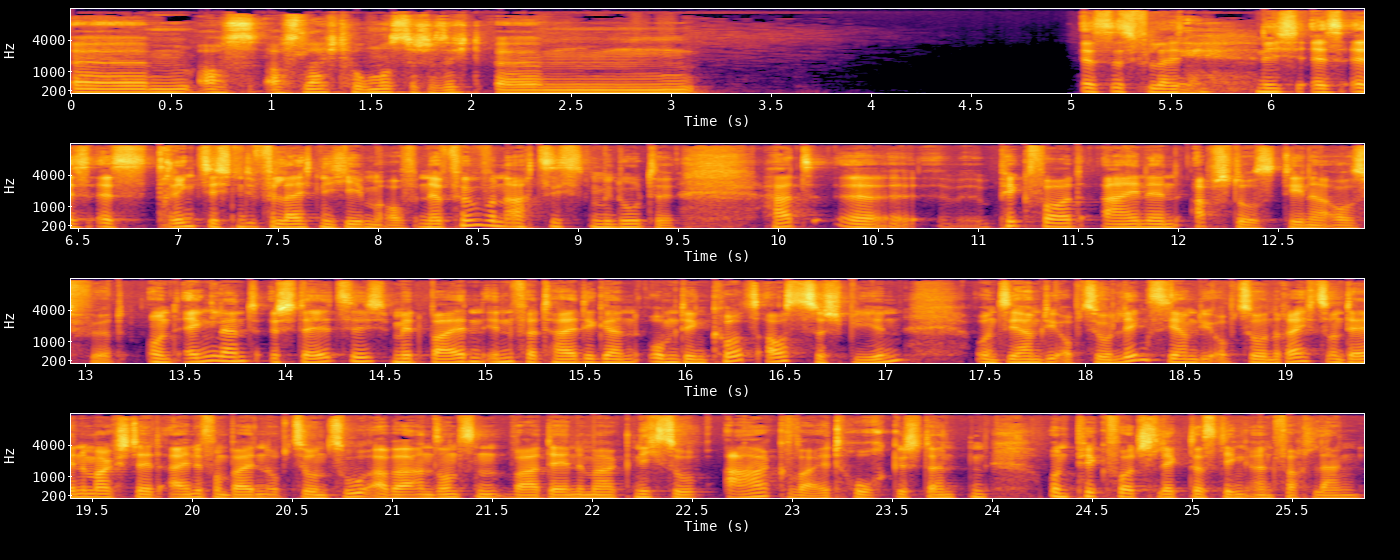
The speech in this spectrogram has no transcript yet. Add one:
Ähm, aus, aus leicht humoristischer Sicht. Ähm, es ist vielleicht nee. nicht, es, es, es drängt sich vielleicht nicht jedem auf. In der 85. Minute hat äh, Pickford einen Abstoß, den er ausführt. Und England stellt sich mit beiden Innenverteidigern, um den kurz auszuspielen. Und sie haben die Option links, sie haben die Option rechts und Dänemark stellt eine von beiden Optionen zu. Aber ansonsten war Dänemark nicht so arg weit hochgestanden und Pickford schlägt das Ding einfach lang.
